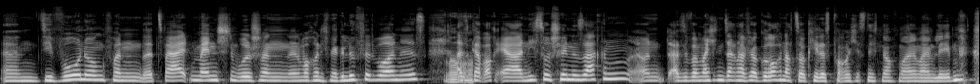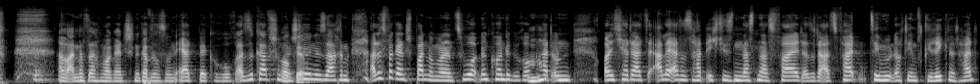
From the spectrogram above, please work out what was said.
ähm, die Wohnung von äh, zwei alten Menschen, wo schon eine Woche nicht mehr gelüftet worden ist. Oh. Also es gab auch eher nicht so schöne Sachen. Und also bei manchen Sachen habe ich auch gerochen und dachte, so, okay, das brauche ich jetzt nicht nochmal in meinem Leben. Aber andere Sachen waren ganz schön. Da gab es auch so einen Erdbeergeruch. Also es gab schon ganz Okay. schöne Sachen. Alles war ganz spannend, wenn man dann zuordnen konnte, gerochen hat. Und, und ich hatte als allererstes hatte ich diesen nassen Asphalt, also der Asphalt zehn Minuten nachdem es geregnet hat.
